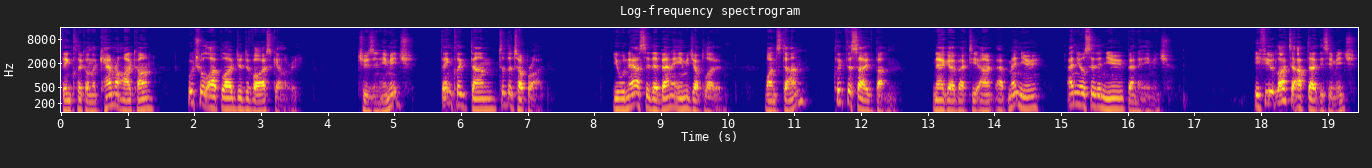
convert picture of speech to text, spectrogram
Then click on the camera icon, which will upload your device gallery. Choose an image, then click Done to the top right. You will now see the banner image uploaded. Once done, click the Save button. Now go back to your app menu and you'll see the new banner image. If you would like to update this image,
